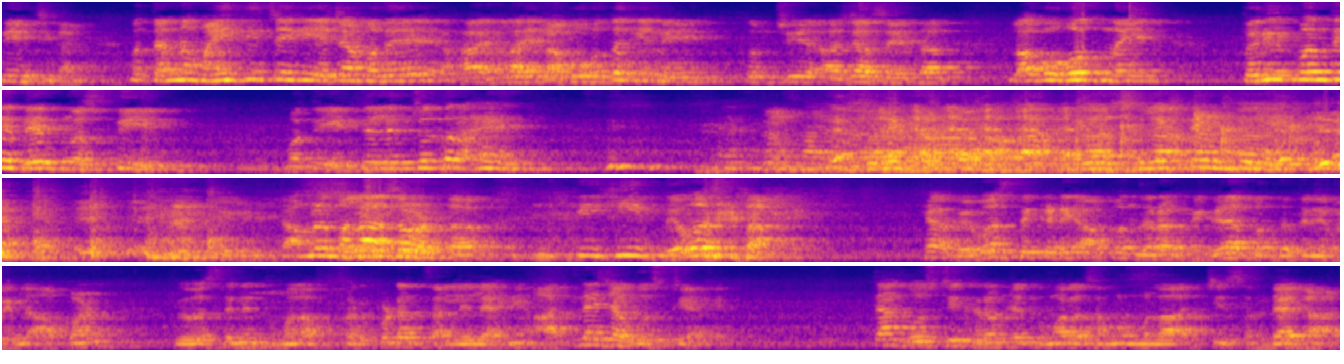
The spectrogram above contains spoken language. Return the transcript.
तीन ठिकाणी. मग त्यांना माहितीच आहे की याच्यामध्ये हा ह्याला हे लागू होतं की नाही? तुमची आचारसंहिता लागू होत नाही. तरी पण ते देत नसतील. मग ते इंटेलेक्च्युअल तर आहेत. त्यामुळे मला असं वाटतं की ही व्यवस्था आहे. ह्या व्यवस्थेकडे आपण जरा वेगळ्या पद्धतीने बघितलं. आपण व्यवस्थेने तुम्हाला फरफटत चाललेल्या आहे आणि आतल्या ज्या गोष्टी आहेत त्या गोष्टी खरं म्हणजे तुम्हाला सांगून मला आजची संध्याकाळ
